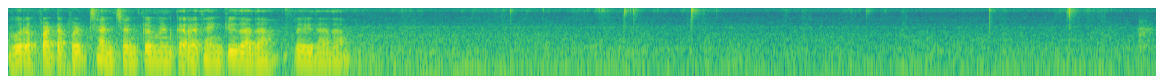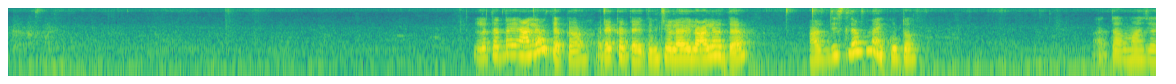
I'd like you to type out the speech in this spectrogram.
बरं पटापट छान छान कमेंट करा. थँक्यू दादा. रवी दादा. लताताई आल्या होत्या का? रेखाताई तुमच्या लाईव्हला आल्या होत्या? आज दिसल्याच नाही कुठं. आता माझ्या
